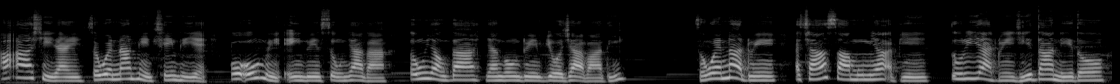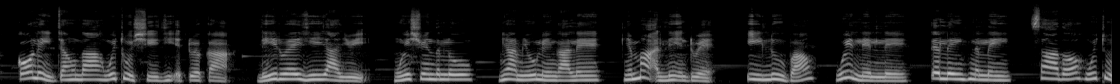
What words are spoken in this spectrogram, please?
အားအားရှိတိုင်းဇဝနနှင့်ချင်းလျက်ကိုအုံးတွင်အိမ်တွင်စုံကြကသုံးယောက်သားရန်ကုန်တွင်ပျော်ကြပါသည်ဇဝနတွင် အခြားစာမှုများအပြင်သူရိယတွင်ရေးသားနေသော ကောလိပ်ကျောင်းသားဝိထုရှည်ကြီးအတွက်ကလေးတွဲရေးရ၍ငွေရွှင်သလိုမြမျိုးလင်ကလည်းမြမအလင့်အတွက်ဤလူပေါင်းဝိလင်လေတလိန်နှလိန်စသောဝိထု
